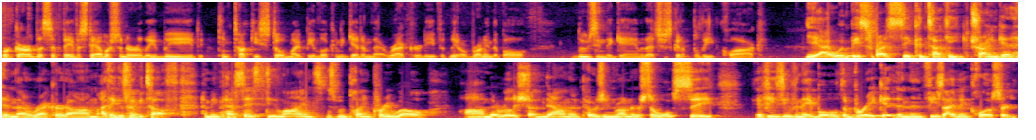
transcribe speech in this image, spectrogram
regardless if they've established an early lead, Kentucky still might be looking to get him that record, even you know, running the ball, losing the game. That's just going to bleed clock. Yeah, I wouldn't be surprised to see Kentucky try and get him that record. Um, I think it's going to be tough. I mean, Penn State's D line has been playing pretty well. Um, they're really shutting down the opposing runners, so we'll see if he's even able to break it. And then if he's not even closer,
